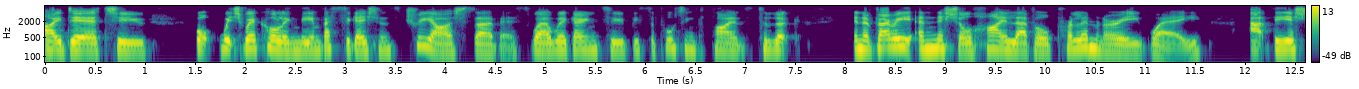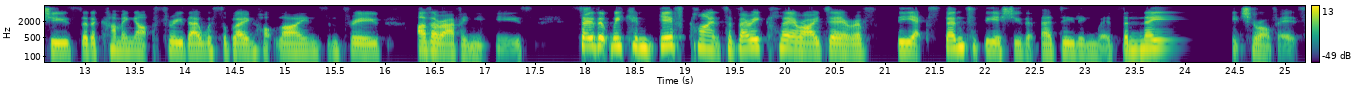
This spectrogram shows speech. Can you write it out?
idea to what, which we're calling the investigations triage service, where we're going to be supporting clients to look in a very initial, high level, preliminary way at the issues that are coming up through their whistleblowing hotlines and through other avenues so that we can give clients a very clear idea of the extent of the issue that they're dealing with, the nature of it,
